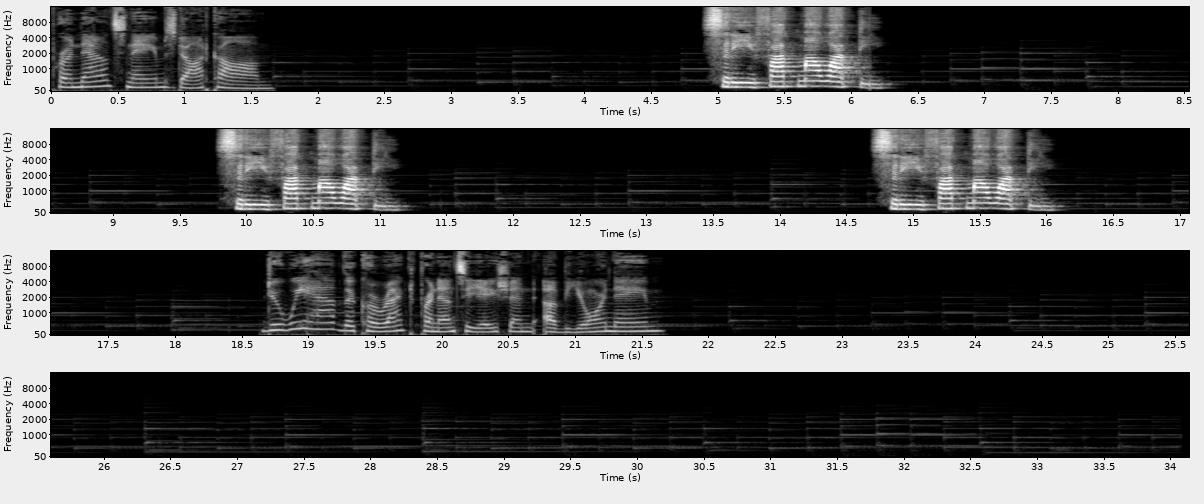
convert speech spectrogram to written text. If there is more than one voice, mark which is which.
Speaker 1: pronouncenames.com.
Speaker 2: Sri Fatmawati Sri Fatmawati Sri Fatmawati
Speaker 1: Do we have the correct pronunciation of your name?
